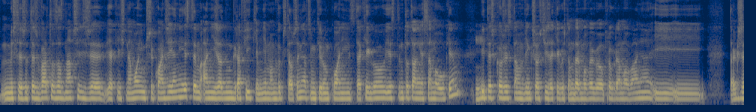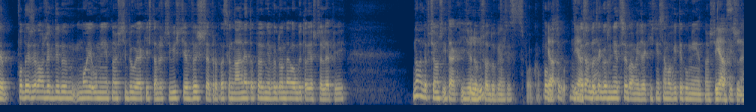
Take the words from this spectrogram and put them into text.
myślę, że też warto zaznaczyć, że jakieś na moim przykładzie, ja nie jestem ani żadnym grafikiem, nie mam wykształcenia w tym kierunku, ani nic takiego, jestem totalnie samoukiem mm. i mhm. też korzystam w większości z jakiegoś tam darmowego oprogramowania i, i także podejrzewam, że gdyby moje umiejętności były jakieś tam rzeczywiście wyższe, profesjonalne, to pewnie wyglądałoby to jeszcze lepiej. No ale wciąż i tak idzie do mhm. przodu, więc jest spoko. Po ja, prostu zmierzam do tego, że nie trzeba mieć jakichś niesamowitych umiejętności Jasne.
